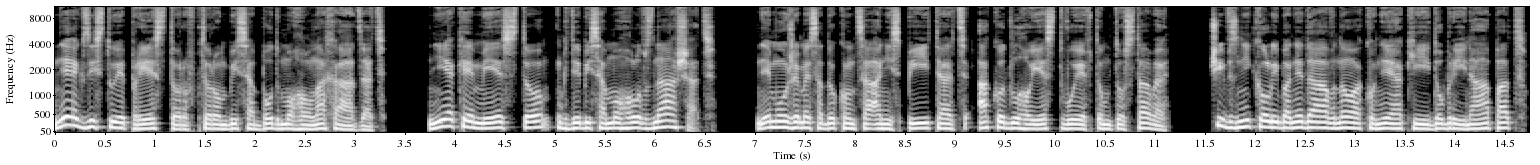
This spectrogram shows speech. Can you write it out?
Neexistuje priestor, v ktorom by sa bod mohol nachádzať, nejaké miesto, kde by sa mohol vznášať. Nemôžeme sa dokonca ani spýtať, ako dlho jestvuje v tomto stave, či vznikol iba nedávno ako nejaký dobrý nápad,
